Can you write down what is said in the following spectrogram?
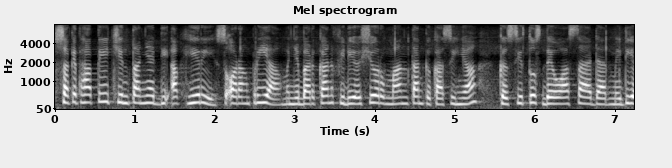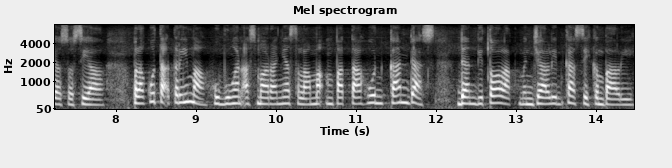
Sakit hati cintanya diakhiri, seorang pria menyebarkan video syur mantan kekasihnya ke situs dewasa dan media sosial. Pelaku tak terima hubungan asmaranya selama empat tahun kandas dan ditolak menjalin kasih kembali.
